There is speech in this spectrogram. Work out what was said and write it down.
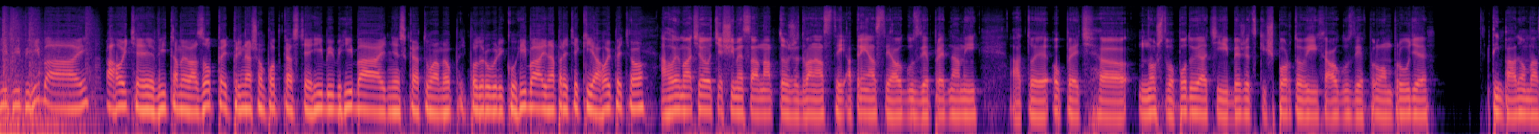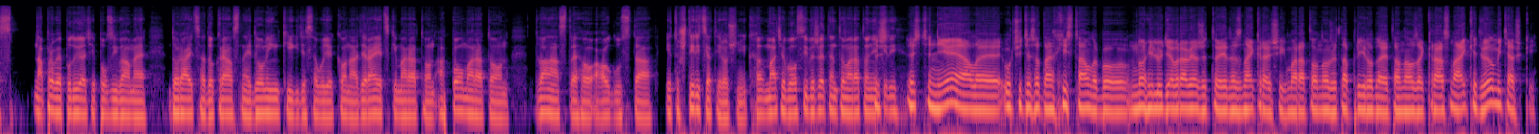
Hip, hip, hibaj. Ahojte, vítame vás opäť pri našom podcaste Hip, hip, hibaj. Dneska tu máme opäť pod rubriku Hibaj na preteky. Ahoj Peťo. Ahoj Maťo, tešíme sa na to, že 12. a 13. august je pred nami a to je opäť eh, množstvo podujatí bežeckých športových. August je v prvom prúde. Tým pádom vás na prvé podujatie pozývame do Rajca, do Krásnej Dolinky, kde sa bude konať Rajecký maratón a polmaratón 12. augusta. Je to 40. ročník. Maťo, bol si bežať tento maratón niekedy? Eš, ešte nie, ale určite sa tam chystám, lebo mnohí ľudia vravia, že to je jeden z najkrajších maratónov, že tá príroda je tam naozaj krásna, aj keď veľmi ťažký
